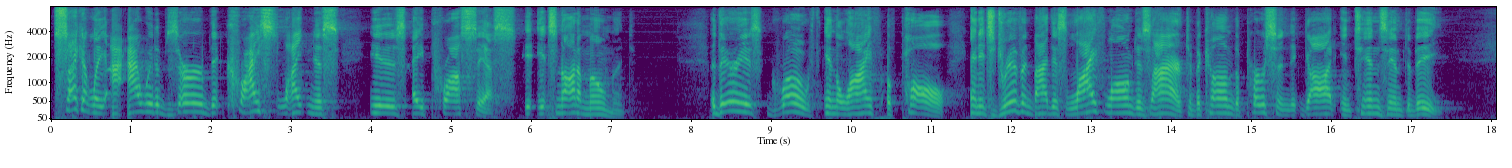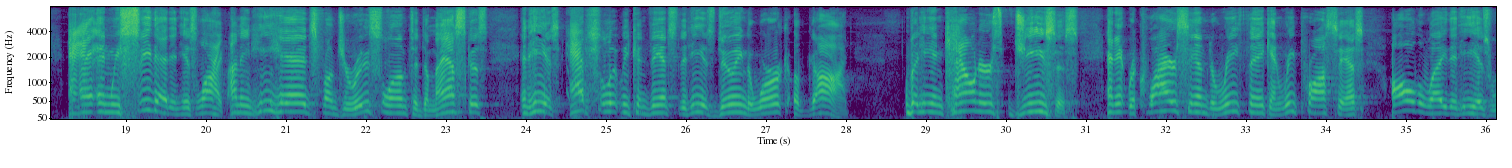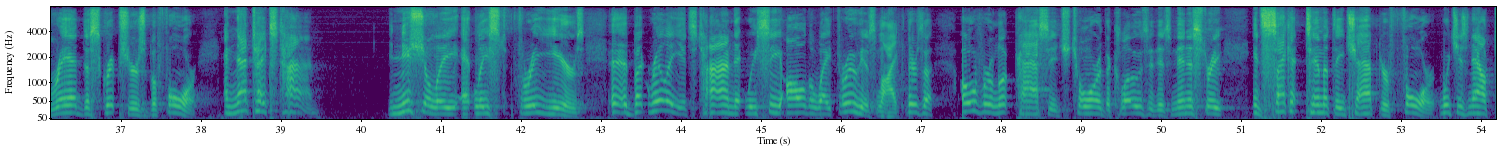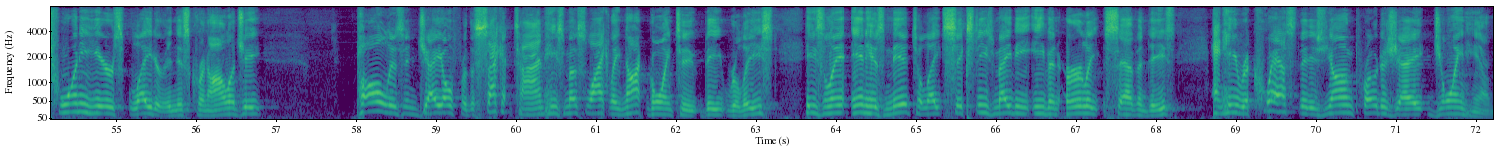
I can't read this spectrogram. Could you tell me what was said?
Secondly, I, I would observe that Christ's likeness is a process. It's not a moment. There is growth in the life of Paul, and it's driven by this lifelong desire to become the person that God intends him to be. And, we see that in his life. I mean, he heads from Jerusalem to Damascus, and he is absolutely convinced that he is doing the work of God. But he encounters Jesus, and it requires him to rethink and reprocess all the way that he has read the scriptures before. And that takes time. Initially, at least three years. Uh, but really, it's time that we see all the way through his life. There's a overlooked passage toward the close of his ministry in 2 Timothy chapter 4, which is now 20 years later in this chronology. Paul is in jail for the second time. He's most likely not going to be released. He's in his mid to late 60s, maybe even early 70s, and he requests that his young protege join him.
